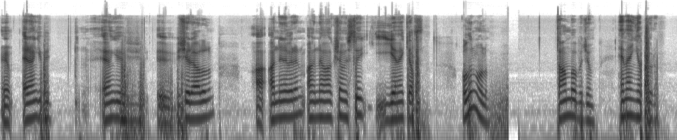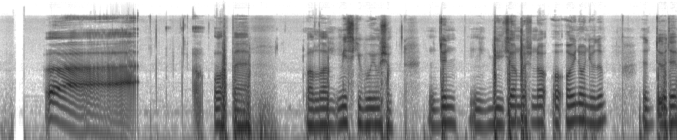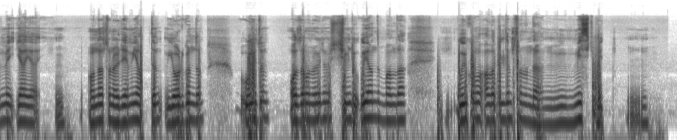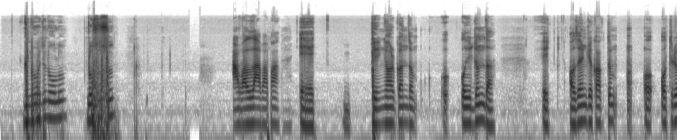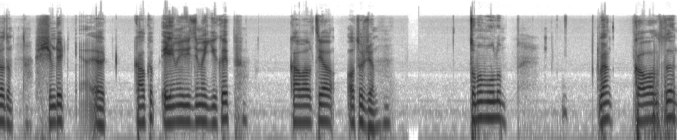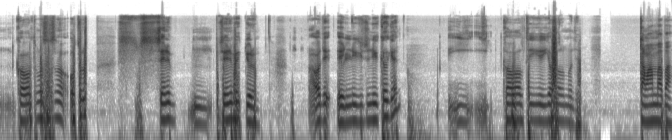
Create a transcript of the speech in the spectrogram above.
E, herhangi bir herhangi bir, şeyler alalım. Annene verelim. Annem akşamüstü yemek yapsın. Olur mu oğlum? Tamam babacığım. Hemen yapıyorum. Oh be. Vallahi mis gibi uyumuşum. Dün bilgisayarın başında o oyun oynuyordum. Ödevimi ya ya ondan sonra ödevimi yaptım. Yorgundum. Uyudum. O zaman uyudum. Şimdi uyandım valla. Uykumu alabildim sonunda. Mis gibi. Günaydın oğlum. Nasılsın? Aa, vallahi baba e, dün yorgundum U- uyudum da e, az önce kalktım o, oturuyordum. Şimdi e, kalkıp elimi yüzümü yıkayıp kahvaltıya oturacağım. Tamam oğlum. Ben kahvaltı kahvaltı masasına oturup seni seni bekliyorum. Hadi elini yüzünü yıka gel. Kahvaltıyı yapalım hadi. Tamam baba.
